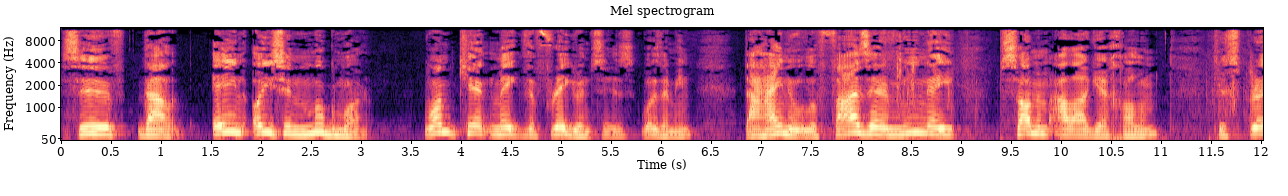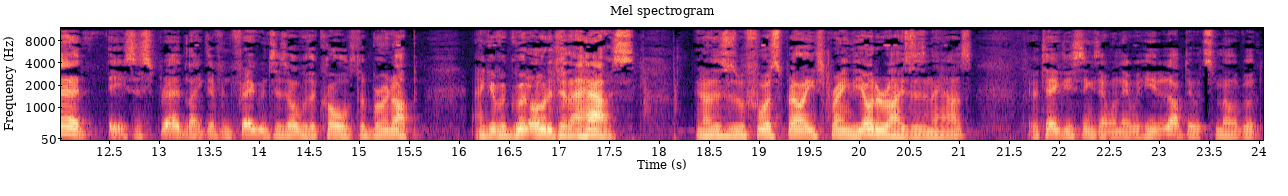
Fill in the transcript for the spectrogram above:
Siv Dal. Ein oisin mugmar. One can't make the fragrances. What does that mean? Dahainu lefazer mine psamim ala gecholim. To spread, they used to spread like different fragrances over the coals to burn up and give a good odor to the house. You know, this is before spraying, spraying deodorizers in the house. They would take these things that when they were heated up, they would smell good.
